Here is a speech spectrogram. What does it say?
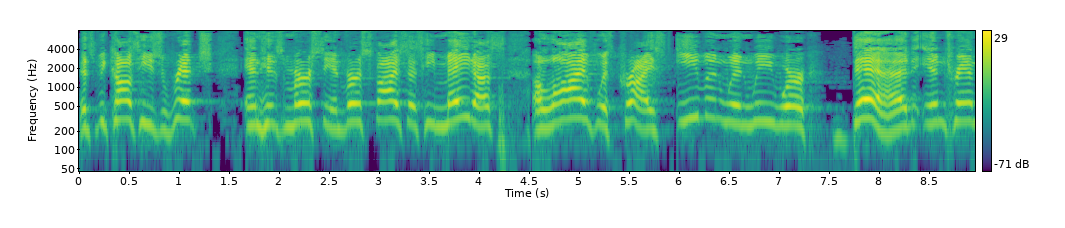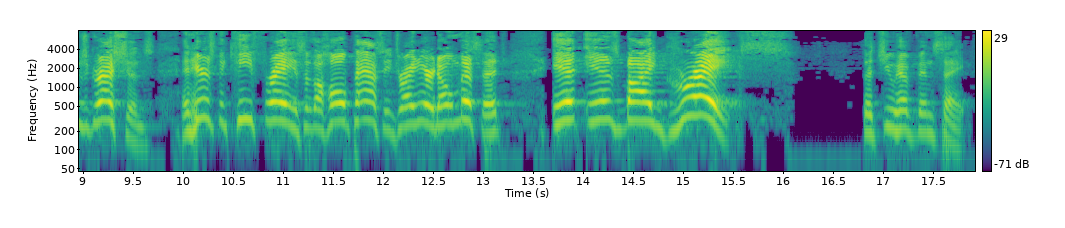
It's because He's rich in His mercy. And verse 5 says He made us alive with Christ even when we were dead in transgressions. And here's the key phrase of the whole passage right here. Don't miss it. It is by grace that you have been saved.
